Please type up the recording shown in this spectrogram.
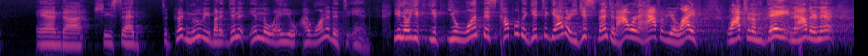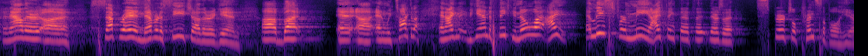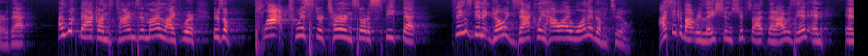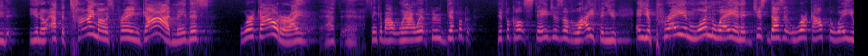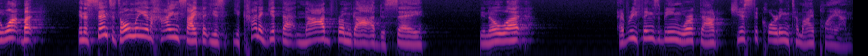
And uh, she said, It's a good movie, but it didn't end the way you, I wanted it to end. You know, you, you, you want this couple to get together. You just spent an hour and a half of your life watching them date, and now they're, ne- and now they're uh, separated and never to see each other again. Uh, but, and, uh, and we talked about, and I began to think, you know what? I, at least for me, I think that the, there's a spiritual principle here that I look back on times in my life where there's a plot twist or turn, so to speak, that things didn't go exactly how I wanted them to. I think about relationships that I was in, and, and you know, at the time I was praying, God, may this work out. Or I think about when I went through difficult, difficult stages of life, and you, and you pray in one way, and it just doesn't work out the way you want. But in a sense, it's only in hindsight that you, you kind of get that nod from God to say, you know what? Everything's being worked out just according to my plan.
